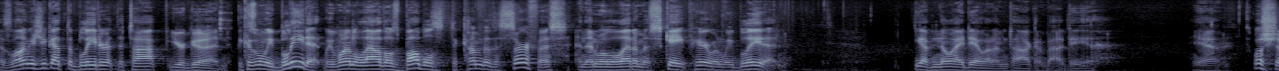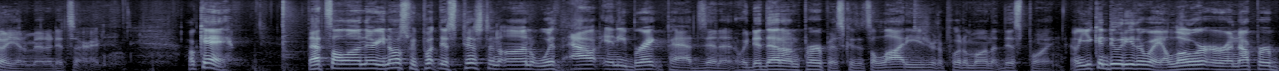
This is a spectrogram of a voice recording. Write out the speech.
As long as you got the bleeder at the top, you're good. Because when we bleed it, we want to allow those bubbles to come to the surface, and then we'll let them escape here when we bleed it. You have no idea what I'm talking about, do you? Yeah, we'll show you in a minute, it's all right. Okay, that's all on there. You notice we put this piston on without any brake pads in it. We did that on purpose because it's a lot easier to put them on at this point. Now you can do it either way, a lower or an upper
